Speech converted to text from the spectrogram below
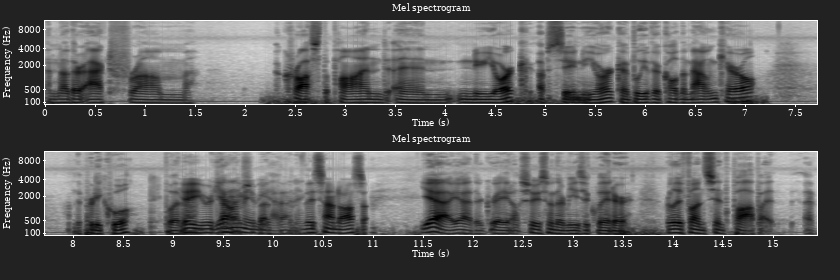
another act from across the pond in New York, upstate New York. I believe they're called the Mountain Carol. They're pretty cool. But yeah, um, you were telling that me about that. They sound awesome. Yeah, yeah, they're great. I'll show you some of their music later. Really fun synth pop. I, I've,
